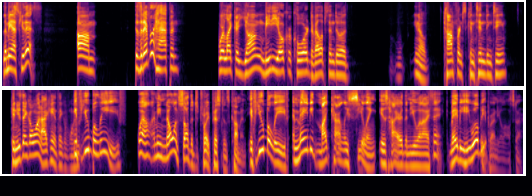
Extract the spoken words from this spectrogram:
Let me ask you this. Um, does it ever happen where like a young, mediocre core develops into a, you know, conference contending team? Can you think of one? I can't think of one. If you believe, well, I mean, no one saw the Detroit Pistons coming. If you believe, and maybe Mike Conley's ceiling is higher than you and I think. Maybe he will be a perennial all-star.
